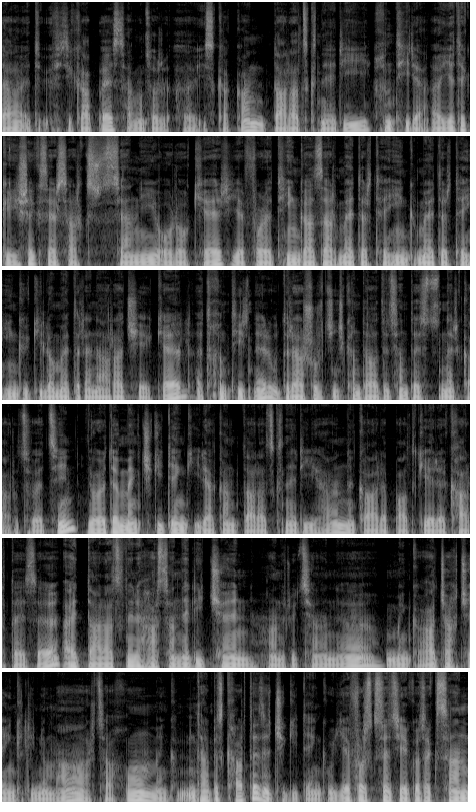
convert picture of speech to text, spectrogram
դա ֆիզիկապես ոնց որ իսկական տարածքների խնդիրը եթե կհիշեք Սերժ Սարգսյանի օրոքեր երբ որ այդ 5000 մետր թե 5 մետր թե 5 կիլոմետր են առաջ եկել այդ խնդիրներ ու դրա շուրջ ինչքան դավադրության տեսություններ կառուցվեցին որովհետև մենք չգիտենք իրական տարածքների հա նկարը պատկերը քարտեզը այդ տարածքները հասանելի չեն հանրությանը մենք հաճախ չենք լինում, հա, Արցախում, մենք ընդհանրապես քարտեզը չգիտենք ու երբ որ սկսեց 2020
